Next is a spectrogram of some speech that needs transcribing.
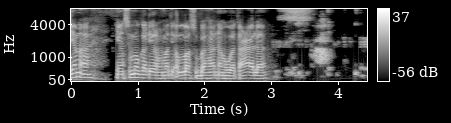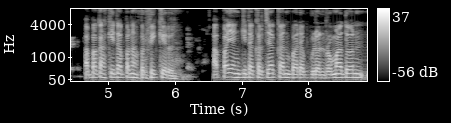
Jamaah yang semoga dirahmati Allah Subhanahu wa taala. Apakah kita pernah berpikir apa yang kita kerjakan pada bulan Ramadan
